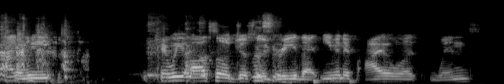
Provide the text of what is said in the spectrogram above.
I, can we can we also just Listen. agree that even if Iowa wins,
